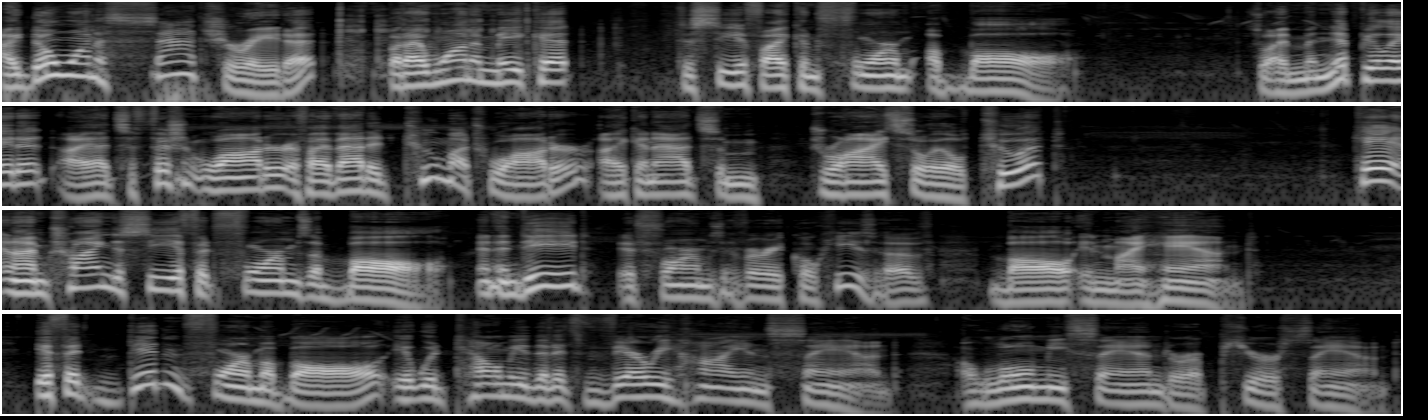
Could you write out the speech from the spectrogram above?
I don't want to saturate it, but I want to make it to see if I can form a ball. So I manipulate it, I add sufficient water. If I've added too much water, I can add some dry soil to it. Okay, and I'm trying to see if it forms a ball. And indeed, it forms a very cohesive ball in my hand. If it didn't form a ball, it would tell me that it's very high in sand, a loamy sand or a pure sand.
